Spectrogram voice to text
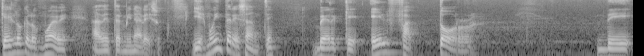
qué es lo que los mueve a determinar eso. Y es muy interesante ver que el factor de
